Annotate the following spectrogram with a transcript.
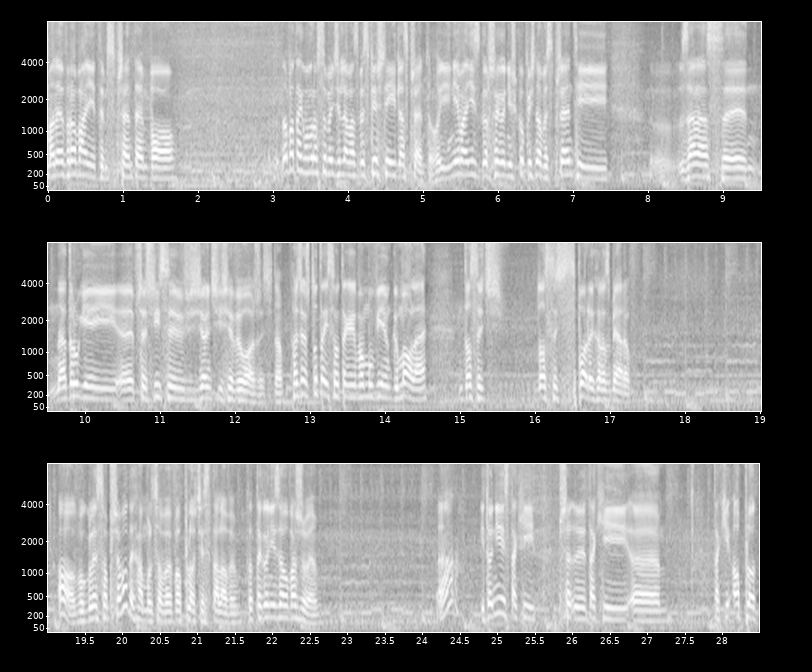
manewrowanie tym sprzętem, bo no bo tak po prostu będzie dla was bezpieczniej i dla sprzętu. I nie ma nic gorszego niż kupić nowy sprzęt i y, zaraz y, na drugiej y, prześlisy wziąć i się wyłożyć. No. Chociaż tutaj są, tak jak wam mówiłem, gmole dosyć, dosyć sporych rozmiarów. O, w ogóle są przewody hamulcowe w oplocie stalowym. To tego nie zauważyłem. A? I to nie jest taki, taki, taki oplot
